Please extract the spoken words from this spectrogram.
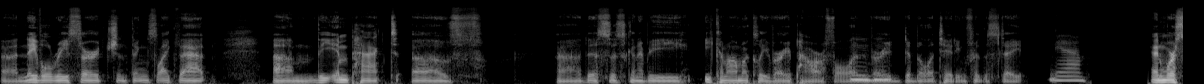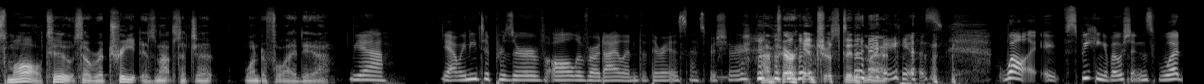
uh, naval research and things like that, um, the impact of uh, this is going to be economically very powerful and very debilitating for the state. Yeah. And we're small too, so retreat is not such a wonderful idea. Yeah. Yeah, we need to preserve all of Rhode Island that there is, that's for sure. I'm very interested in that. yes. Well, eh, speaking of oceans, what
